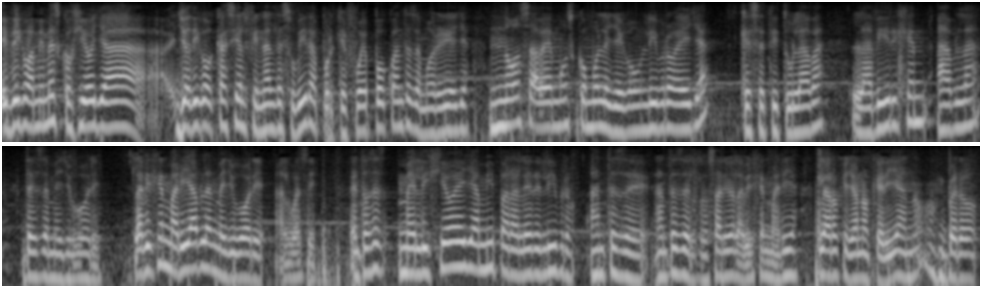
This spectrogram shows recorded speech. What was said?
y digo, a mí me escogió ya, yo digo casi al final de su vida, porque fue poco antes de morir ella. No sabemos cómo le llegó un libro a ella que se titulaba La Virgen habla desde Meyugori. La Virgen María habla en Meyugori, algo así. Entonces me eligió ella a mí para leer el libro antes, de, antes del Rosario de la Virgen María. Claro que yo no quería, ¿no? Pero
